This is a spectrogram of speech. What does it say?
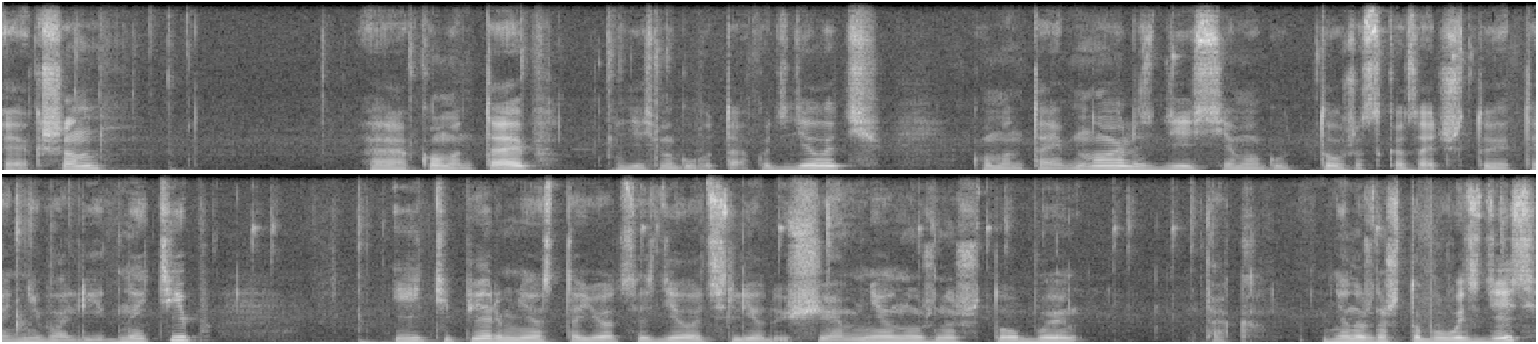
Action. Uh, command type. Здесь могу вот так вот сделать. Command type 0. Здесь я могу тоже сказать, что это невалидный тип. И теперь мне остается сделать следующее. Мне нужно, чтобы... Так, мне нужно, чтобы вот здесь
